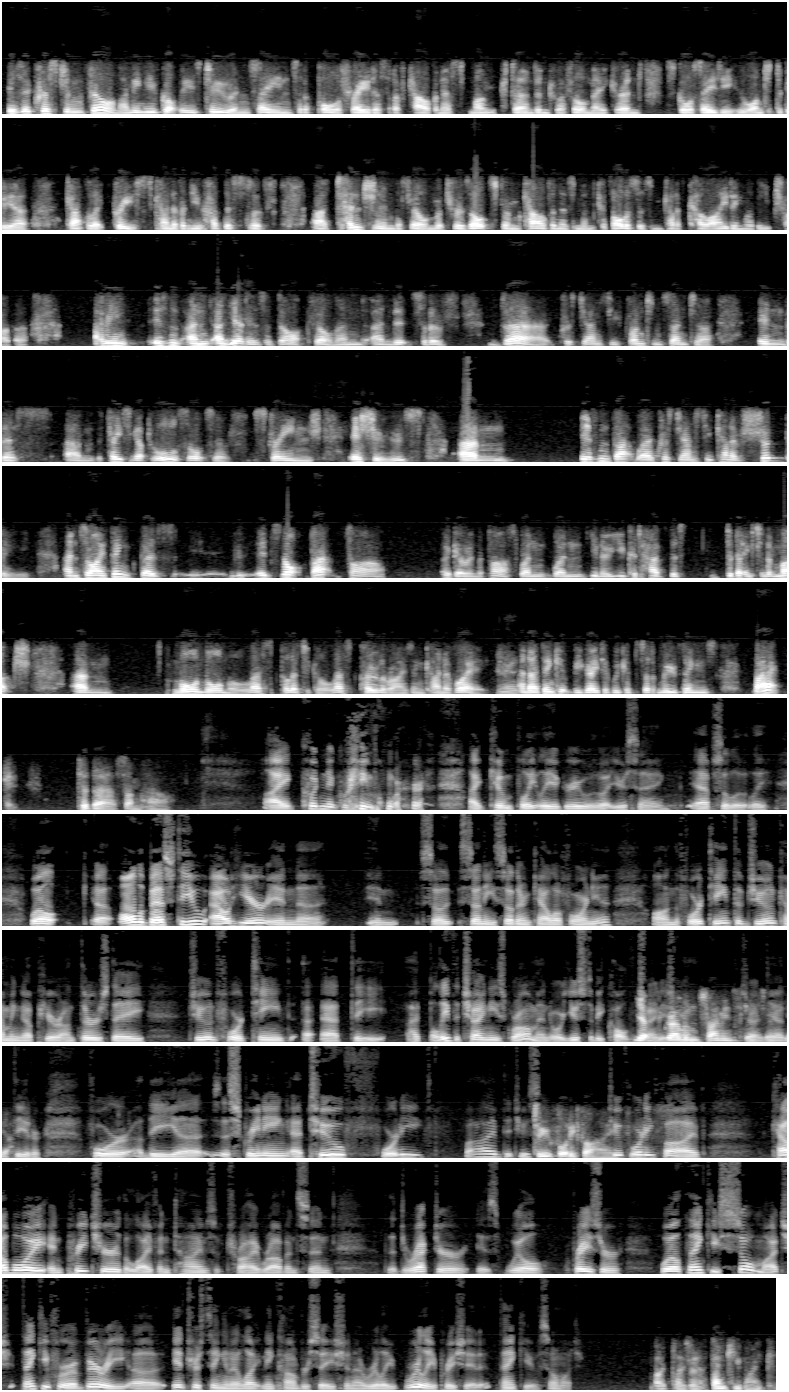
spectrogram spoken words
is a Christian film. I mean, you've got these two insane sort of Paul Schrader sort of Calvinist monk turned into a filmmaker, and Scorsese who wanted to be a Catholic priest, kind of, and you have this sort of uh, tension in the film which results from Calvinism and Catholicism kind of colliding with each other. I mean, isn't and and yet it's a dark film, and and it's sort of there Christianity front and center in this um, facing up to all sorts of strange issues. Um, isn't that where Christianity kind of should be? And so I think there's, it's not that far ago in the past when, when you know, you could have this debate in a much um, more normal, less political, less polarizing kind of way. Right. And I think it would be great if we could sort of move things back to there somehow. I couldn't agree more. I completely agree with what you're saying. Absolutely. Well, uh, all the best to you out here in uh, in su- sunny Southern California on the 14th of June, coming up here on Thursday, June 14th uh, at the I believe the Chinese Grauman, or used to be called the Yep, Chinese the Grauman Chinese Theatre, yeah, yeah. theater for the uh, the screening at 2:45. Did you say? 245. 245. Cowboy and Preacher, The Life and Times of Tri Robinson. The director is Will Fraser. Well, thank you so much. Thank you for a very uh, interesting and enlightening conversation. I really, really appreciate it. Thank you so much. My pleasure. Thank you, Mike.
